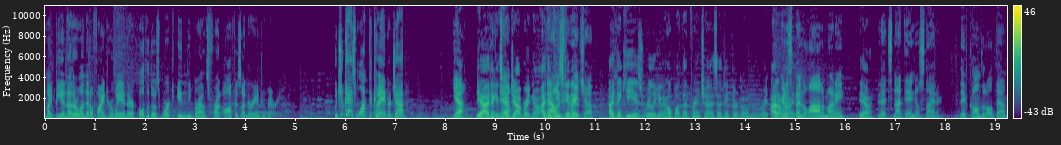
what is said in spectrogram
might be another one that'll find her way in there. Both of those work in the Browns front office under Andrew Berry. Would you guys want the commander job? Yeah. yeah, I think it's a good job right now. I Now think he's going to. great job. I think he is really going to help out that franchise. I think they're going in the right. I They're don't know. They're going to spend a lot of money. yeah, That's not Daniel Snyder. They've calmed it all down.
